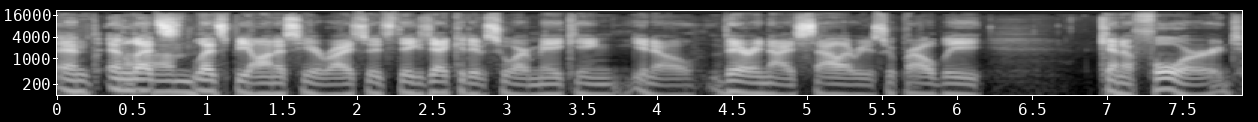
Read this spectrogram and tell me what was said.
And and let's um, let's be honest here, right? So it's the executives who are making you know very nice salaries who probably can afford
